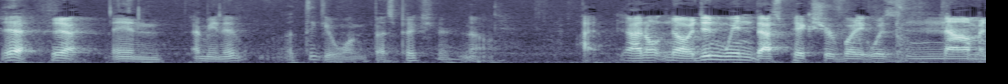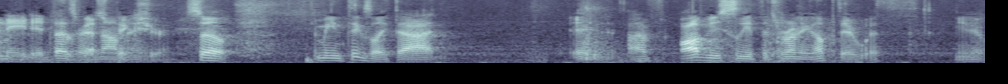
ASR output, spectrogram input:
Yeah. Yeah. And I mean, it, I think it won Best Picture. No, I, I don't know. It didn't win Best Picture, but it was nominated that's for right. Best nominated. Picture. So, I mean, things like that. It, I've, obviously, if it's running up there with you know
